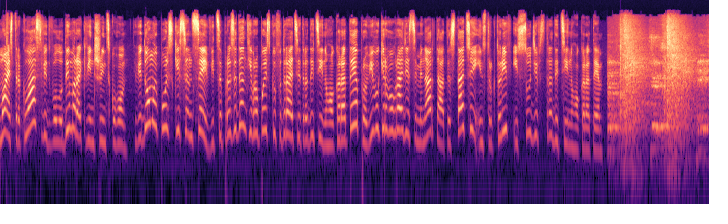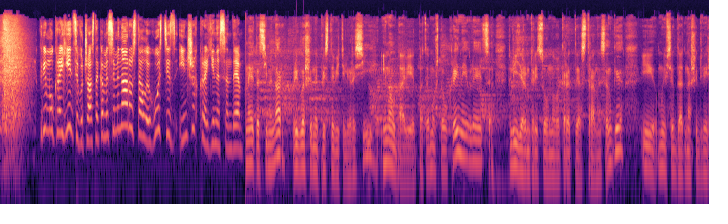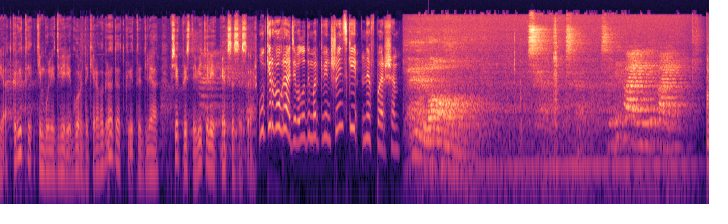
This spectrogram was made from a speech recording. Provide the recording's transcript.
Майстер-клас від Володимира Квінчинського. Відомий польський сенсей, віце-президент Європейської федерації традиційного карате, провів у Кіровограді семінар та атестацію інструкторів і суддів з традиційного карате. Крім українців, учасниками семінару стали гості з інших країн СНД. На этот семинар приглашены представители России и Молдавии, потому что Украина является лидером традиционного карате стран СНГ, и мы всегда наши двери открыты, тем более двери города Кировограда открыты для всех представителей экс-СССР. У Кіровограді Володимир Квінчинський не вперше.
